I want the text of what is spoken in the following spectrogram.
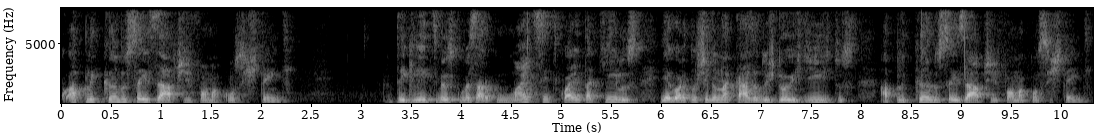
Aplicando seis hábitos de forma consistente. Tem clientes meus que começaram com mais de 140 quilos e agora estão chegando na casa dos dois dígitos, aplicando seis hábitos de forma consistente.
